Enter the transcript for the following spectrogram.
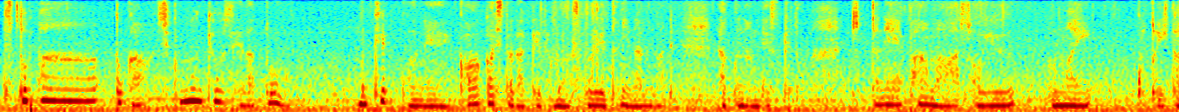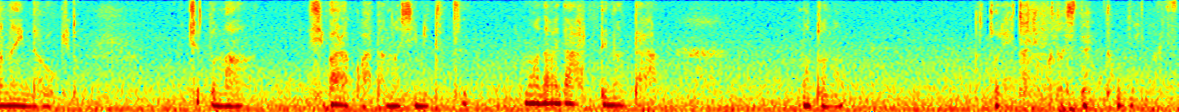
ストパーとか宿毛矯正だともう結構ね乾かしただけでもうストレートになるので楽なんですけどきっとねパーマはそういううまいこといかないんだろうけどちょっとまあしばらくは楽しみつつもうダメだってなったら元のストレートに戻したいと思います。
